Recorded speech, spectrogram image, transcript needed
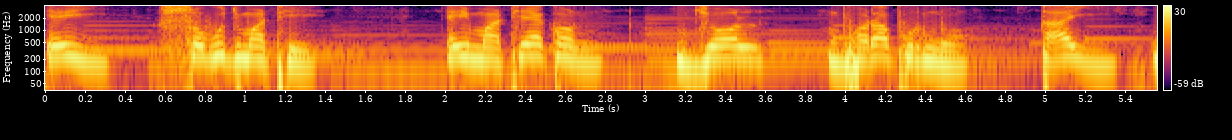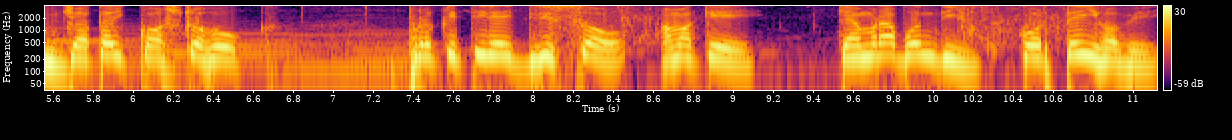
এই সবুজ মাঠে। এই মাঠে এখন জল ভরাপূর্ণ। তাই যতই কষ্ট হোক, প্রকৃতির এই দৃশ্য আমাকে ক্যামেরাবন্দি করতেই হবে।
